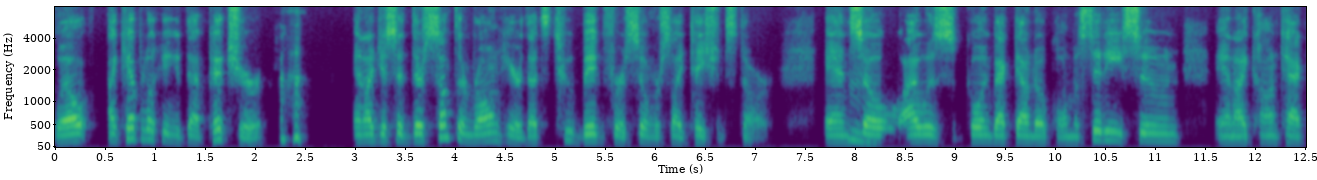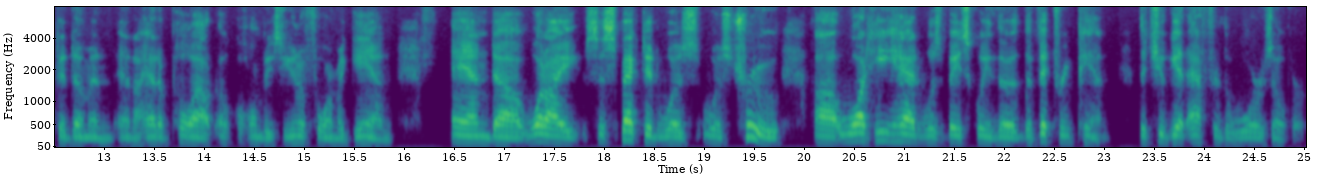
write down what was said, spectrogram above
Well, I kept looking at that picture and I just said, there's something wrong here that's too big for a silver citation star. And hmm. so I was going back down to Oklahoma City soon and I contacted them and, and I had to pull out Oklahombi's uniform again. And uh, what I suspected was was true. Uh, what he had was basically the the victory pin that you get after the war is over,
